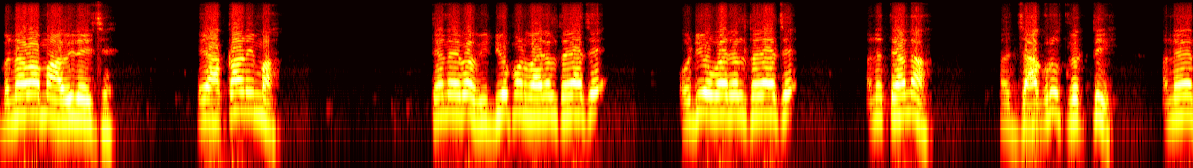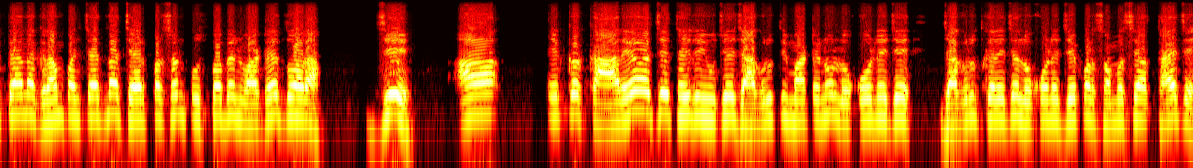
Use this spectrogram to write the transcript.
બનાવવામાં આવી રહી છે, એ આકારણીમાં તેના એવા વીડિયો પણ વાયરલ થયા છે ઓડિયો વાયરલ થયા છે અને ત્યાંના જાગૃત વ્યક્તિ અને ત્યાંના ગ્રામ પંચાયતના ચેરપર્સન પુષ્પાબેન વાઢેર દ્વારા જે આ એક કાર્ય જે થઈ રહ્યું છે જાગૃતિ માટેનો, લોકોને જે જાગૃત કરે છે, લોકોને જે પણ સમસ્યા થાય છે,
